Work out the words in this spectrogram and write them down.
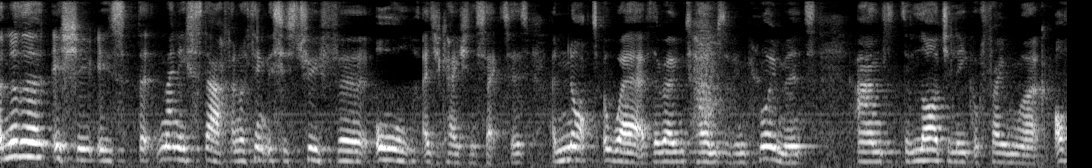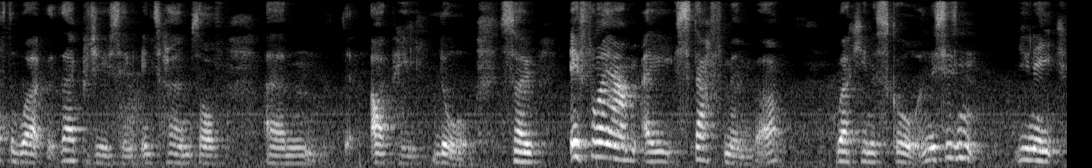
Another issue is that many staff, and I think this is true for all education sectors, are not aware of their own terms of employment and the larger legal framework of the work that they're producing in terms of um, IP law. So if I am a staff member working in a school, and this isn't unique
